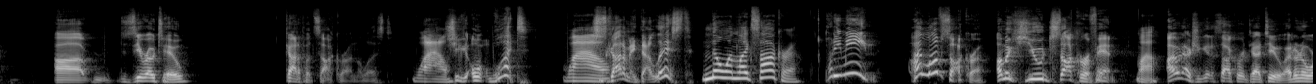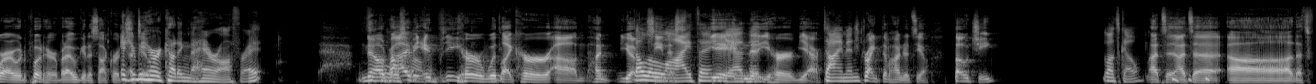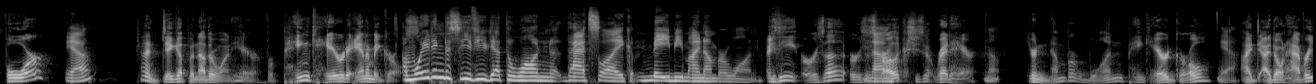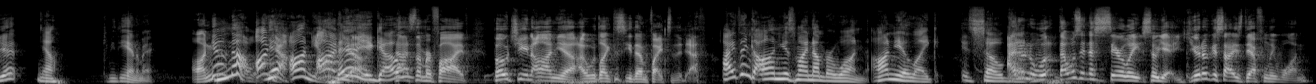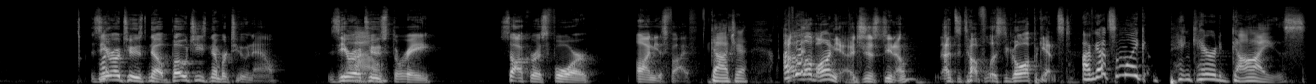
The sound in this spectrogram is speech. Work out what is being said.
uh, Zero Two. Got to put Sakura on the list. Wow. She oh, what? wow. She's got to make that list. no one likes Sakura. What do you mean? I love Sakura. I'm a huge Sakura fan. Wow. I would actually get a Sakura tattoo. I don't know where I would put her, but I would get a Sakura It tattoo. should be her cutting the hair off, right? No, it'd probably be, moment. it'd be her with like her um hun- you haven't little seen this. eye thing? Yeah, Yeah, and the the- her yeah diamond. strength of 100 seal. Bocchi. Let's go. That's a that's a uh that's four. Yeah. Trying to dig up another one here for pink haired anime girls. I'm waiting to see if you get the one that's like maybe my number one. Are you thinking Erza? Erza No. Scarlet? Because she's got red hair. No. Your number one pink haired girl? Yeah. I, I don't have her yet. No. Give me the anime. Anya? No, yeah, Anya. There you go. That's number five. Bocchi and Anya. I would like to see them fight to the death. I think Anya's my number one. Anya, like, is so good. I don't know. That wasn't necessarily. So yeah, Yuno Gasai is definitely one. Zero two is no. Bocchi's number two now. Zero Wow. two's three. Sakura's four. Anya's five. Gotcha. I've I got, love Anya. It's just you know that's a tough list to go up against. I've got some like pink haired guys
